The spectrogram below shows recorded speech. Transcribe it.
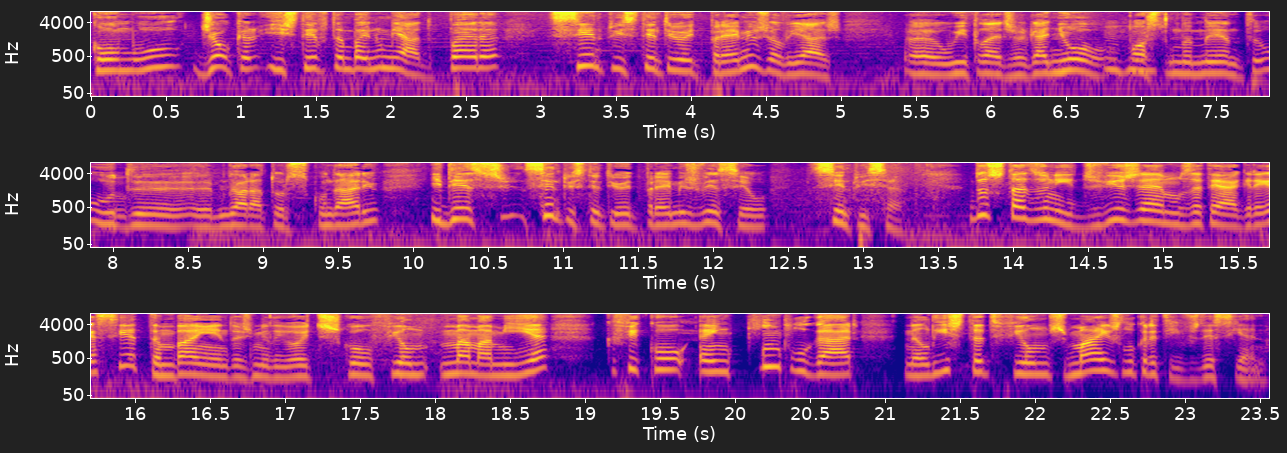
como o Joker e esteve também nomeado para 178 prémios, aliás, eh, o Heath Ledger ganhou postumamente o de eh, melhor ator secundário e desses 178 prémios venceu 107. Dos Estados Unidos, viajamos até à Grécia. Também em 2008 chegou o filme Mamma Mia, que ficou em quinto lugar na lista de filmes mais lucrativos desse ano.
